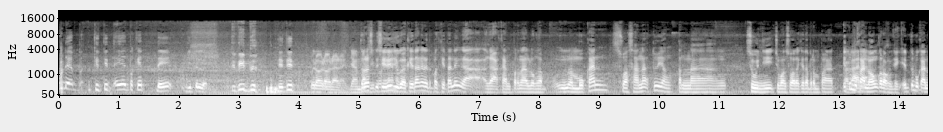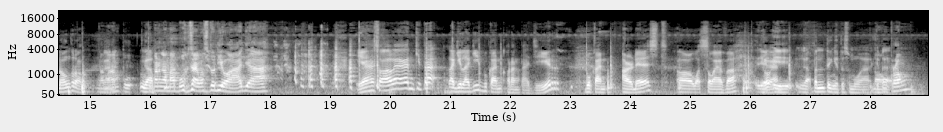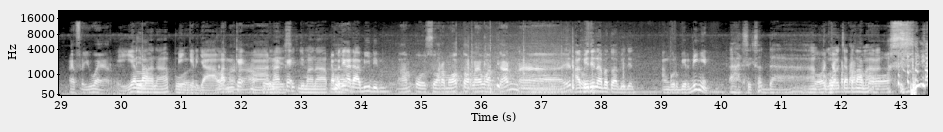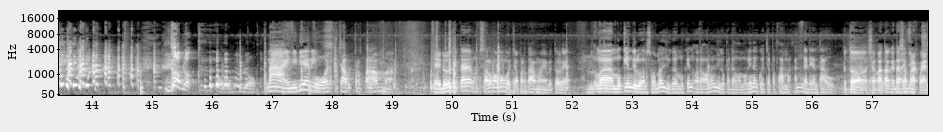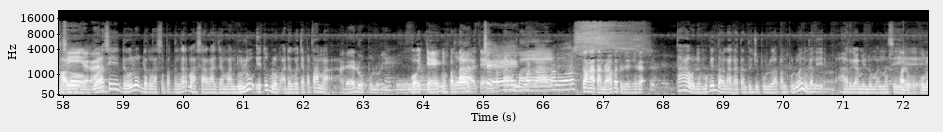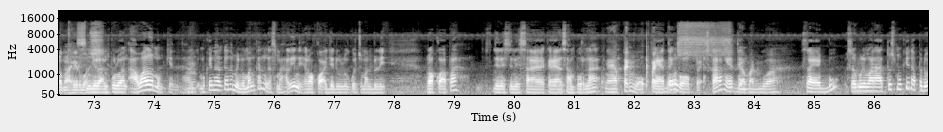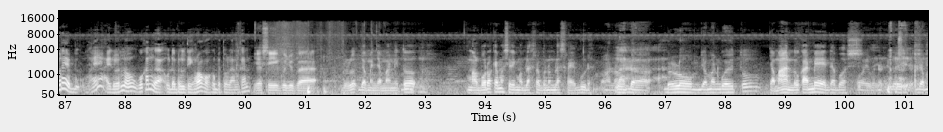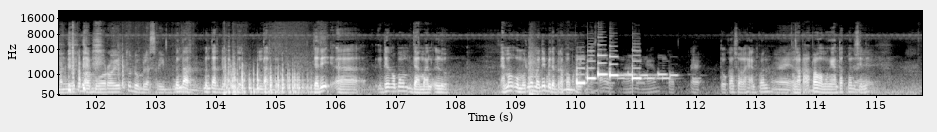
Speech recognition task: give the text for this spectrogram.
Udah titit aja pakai D gitu loh. Titit. Titit. Udah udah udah. udah. Jangan Terus di sini juga kita kan di tempat kita nih nggak nggak akan pernah lu menemukan suasana tuh yang tenang, sunyi, cuma suara kita berempat. Itu bukan ada. nongkrong, Jack. Itu bukan nongkrong. Nggak mampu. Nggak. Cuman nggak mampu sewa studio aja. Ya soalnya kan kita lagi-lagi bukan orang tajir, bukan artist or whatsoever. Yo, ya kan? nggak penting itu semua. Kita Nongkrong everywhere. Iyalah. Di mana pun. Pinggir jalan kek, mana kek. di mana pun. Yang penting ada Abidin, Mampus suara motor lewat kan. Nah, itu. Abidin apa tuh Abidin? anggur bir dingin. Asik sedap. Bocah Bocah pertama, pertama. bos. Goblok. Goblok. Nah ini dia nih. Bocah pertama. Dari dulu kita selalu ngomong gocap pertama ya betul ya. Nah, mungkin di luar sono juga mungkin orang-orang juga pada ngomonginnya gocap pertama kan nggak ada yang tahu. Betul. Siapa tahu kita sefrekuensi Kalau ya kan. gua sih dulu dengar sempat dengar masalah zaman dulu itu belum ada gocap pertama. Ada ya dua puluh ribu. Goceng pertama, Goceng pertama. pertama bos. Itu angkatan berapa tuh kira-kira? Tahu dah mungkin tahun angkatan 70 80-an kali harga minuman masih Waduh, gua belum lahir, Bos. 90-an awal mungkin. Harga- Mungkin harganya minuman kan nggak semahal ini. Rokok aja dulu gue cuman beli rokok apa? Jenis-jenis saya kayak Sampurna, Ngeteng gopek ngeteng bos. gope. Sekarang ngeteng Zaman gua. seribu, seribu lima ratus mungkin apa dua ribu? Eh, I don't know. Gue kan nggak udah berhenti ngerokok kebetulan kan. Ya sih, gue juga dulu zaman-zaman itu Marlboro kayak masih 15 ribu, 16 ribu dah. Mana Nah. ada. Belum. Zaman gua itu. Zaman lu kan beda bos. Oh iya juga sih. Zaman gua itu Marlboro itu dua belas ribu. Bentar, bentar, deh, bentar, deh. Jadi eh, dia ngomong zaman lu. Emang umur lu sama dia beda berapa puluh? Eh, Tuh kan suara handphone. Iya, Nggak apa-apa ngomong ngentot mah di sini.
